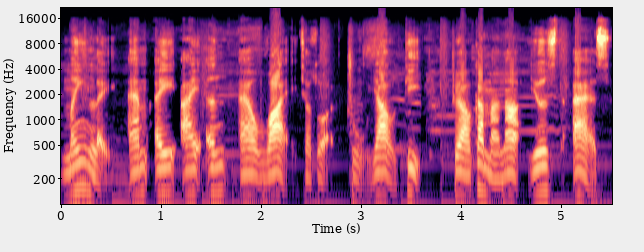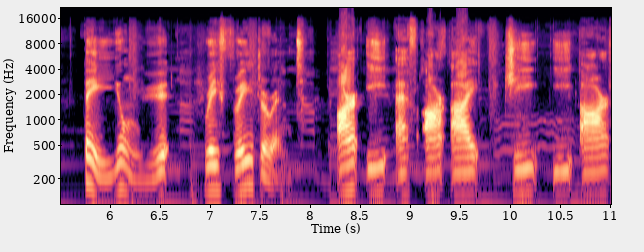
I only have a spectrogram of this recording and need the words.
mainly，M A I N L Y，叫做主要地，主要干嘛呢？Used as， 被用于 refrigerant。R E F R I G E R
